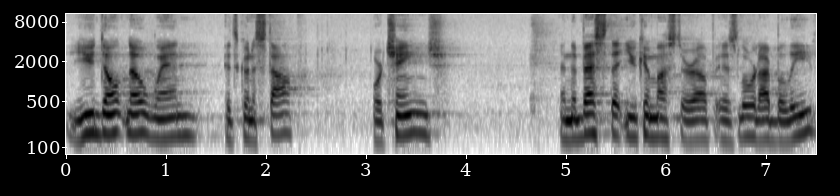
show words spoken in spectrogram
You don't know when it's going to stop or change. And the best that you can muster up is Lord, I believe,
